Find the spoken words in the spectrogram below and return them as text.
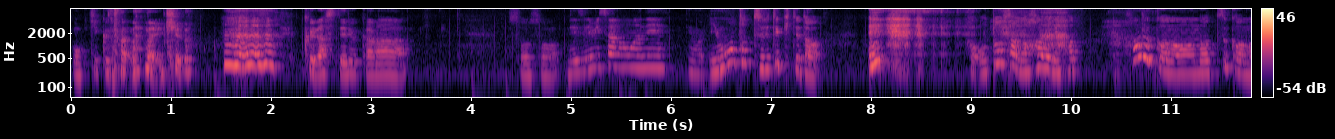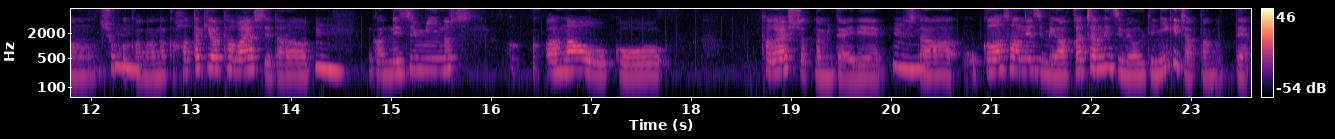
大きくならないけど 暮らしてるから。そうそう。ネズミさんはねでも妹連れてきてた。え？お父さんが春には春かな？夏かな？初夏かな、なんか畑を耕してたらうん。なんかネズミのす穴をこう耕しちゃったみたいで、うん。そしたらお母さんネズミが赤ちゃんネズミを置いて逃げちゃったんだって。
